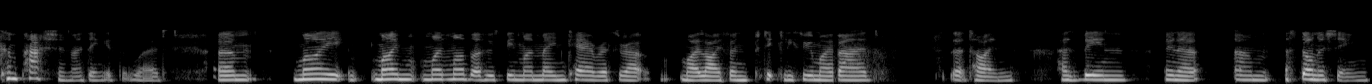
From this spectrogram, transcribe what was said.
compassion. I think is the word. Um, my my my mother, who's been my main carer throughout my life, and particularly through my bad uh, times, has been you know um, astonishing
